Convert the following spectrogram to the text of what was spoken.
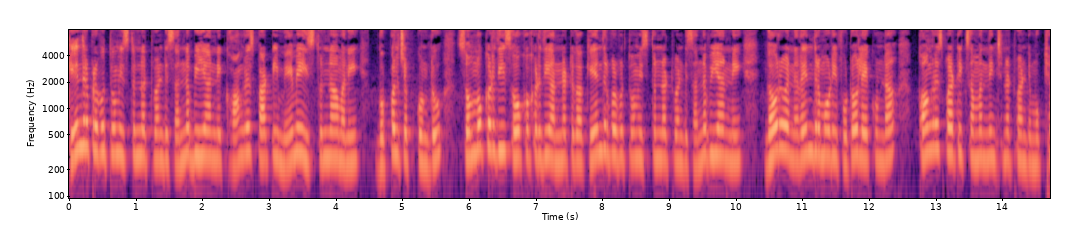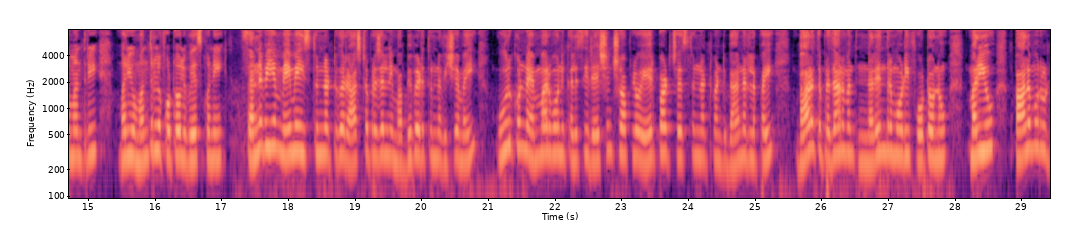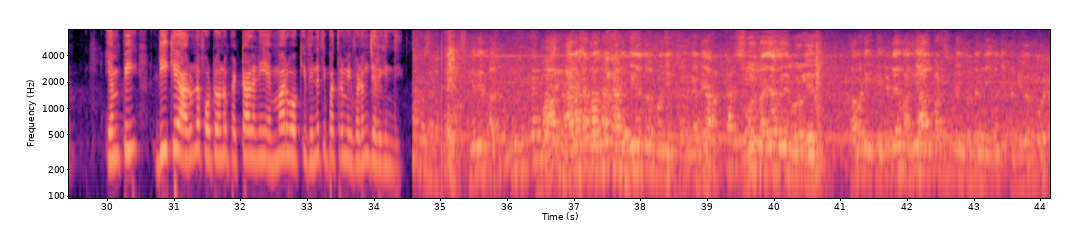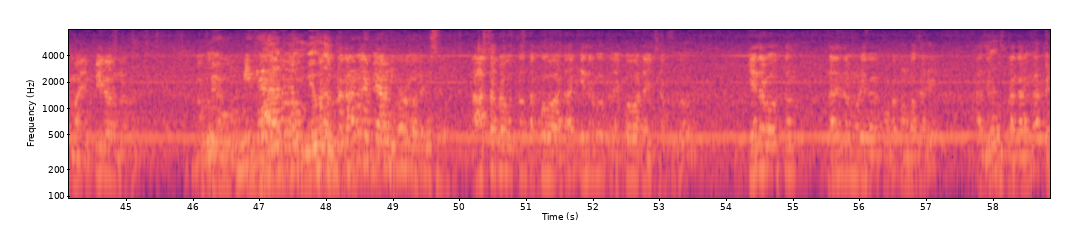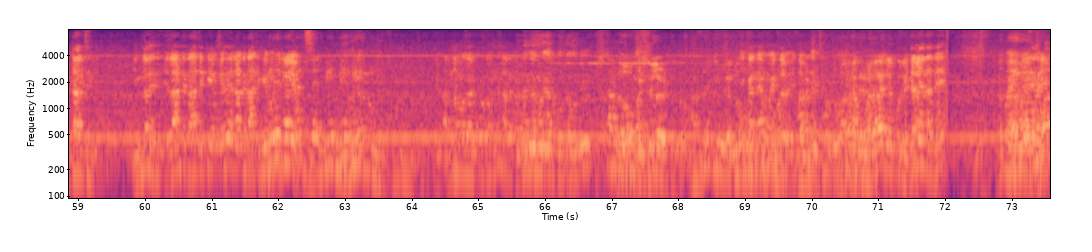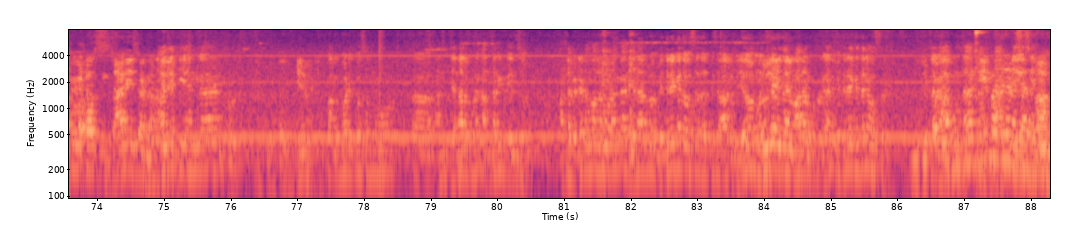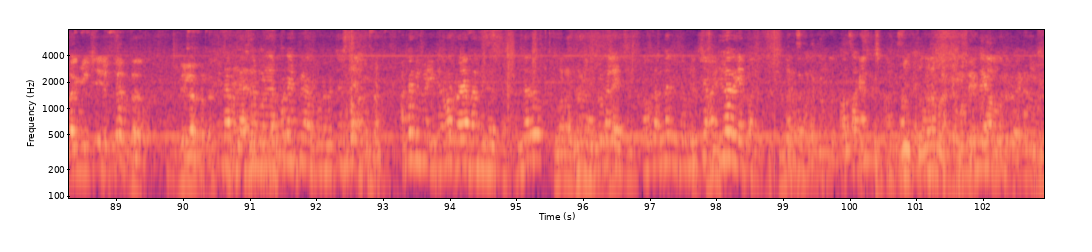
కేంద్ర ప్రభుత్వం ఇస్తున్నటువంటి సన్న బియ్యాన్ని కాంగ్రెస్ పార్టీ మేమే ఇస్తున్నామని గొప్పలు చెప్పుకుంటూ సొమ్మొక్కడిది సోకొకటిది అన్నట్టుగా కేంద్ర ప్రభుత్వం ఇస్తున్నటువంటి సన్న బియ్యాన్ని గౌరవ నరేంద్ర మోడీ ఫోటో లేకుండా కాంగ్రెస్ పార్టీకి సంబంధించినటువంటి ముఖ్యమంత్రి మరియు మంత్రుల ఫోటోలు వేసుకుని సన్న బియ్యం మేమే ఇస్తున్నట్టుగా రాష్ట్ర ప్రజల్ని మభ్యపెడుతున్న విషయమై ఊరుకొండ ఎంఆర్ఓని కలిసి రేషన్ షాప్లో ఏర్పాటు చేస్తున్నటువంటి బ్యానర్లపై భారత ప్రధానమంత్రి నరేంద్ర మోడీ ఫోటోను మరియు పాలమూరు ఎంపీ డీకే అరుణ ఫోటోను పెట్టాలని ఎంఆర్ఓకి వినతి పత్రం ఇవ్వడం జరిగింది. కాబట్టి టైం అన్ని ఆల్ పార్టీస్ కూడా చేయమని మా ఎంపీ గారు ఉన్నారు కూడా. రాష్ట్ర ప్రభుత్వం తక్కువ వాటా కేంద్ర ప్రభుత్వం ఎక్కువ వాటా ఇచ్చినప్పుడు కేంద్ర ప్రభుత్వం నరేంద్ర మోడీ గారి ఫోటో కంపల్సరీ అది ప్రకారంగా పెట్టాల్సిందే. ఇందులో ఎలాంటి రాజకీయం లేదు ఎలాంటి రాజకీయం అన్నమ్మ గారి ఫోటో ఉంది గారి ఫోటో ఉంది. ఇక్కడనేమో ఇట్లా ఇట్లా పెట్టలేదు అది. రాజకీయంగా పలుకుబడి కోసము జనాలు కూడా అందరికీ తెలుసు. అట్లా పెట్టడం వల్ల కూడా జనాల్లో వ్యతిరేకత వస్తుంది తప్పిస్తే వాళ్ళు ఏదో మంచి మాట్లాడుకుంటారు కానీ వ్యతిరేకతనే వస్తుంది. ఇట్లా కాకుండా నరేంద్ర మోడీ గారు కూడా ఎంపీ గారు కూడా వచ్చేస్తే అందరికి ఇప్పుడు ఎవరు ప్రజాప్రతినిధి చేస్తారు. అందరూ రూరల్ అయితే కాబట్టి అందరికి ఇంట్లో ఇచ్చామని డీలర్ చెప్పాలి.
